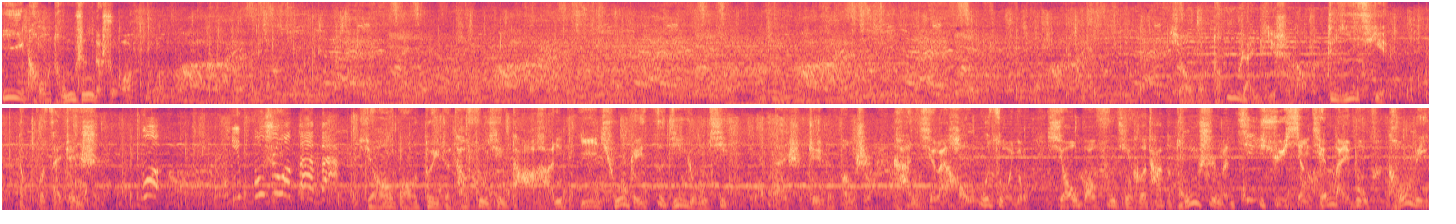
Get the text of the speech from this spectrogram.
异口同声地说：“小宝突然意识到，这一切都不再真实。不。你不是我爸爸！小宝对着他父亲大喊，以求给自己勇气。但是这种方式看起来毫无作用。小宝父亲和他的同事们继续向前迈步，口里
